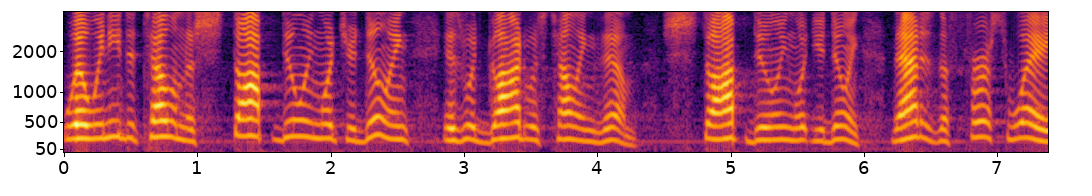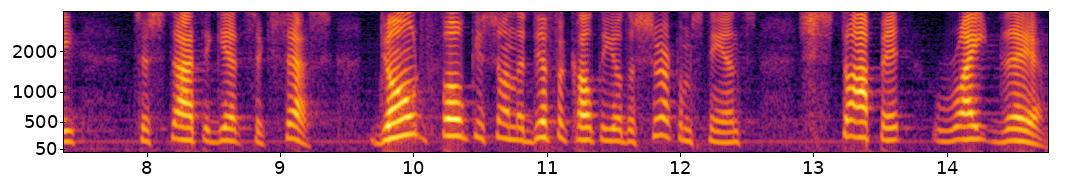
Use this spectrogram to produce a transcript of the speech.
where we need to tell them to stop doing what you're doing, is what God was telling them. Stop doing what you're doing. That is the first way to start to get success. Don't focus on the difficulty or the circumstance. Stop it right there.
